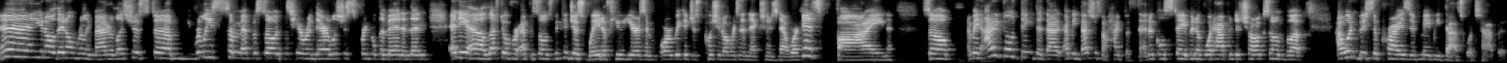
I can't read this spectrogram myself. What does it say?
eh, you know, they don't really matter. Let's just um, release some episodes here and there. Let's just sprinkle them in, and then any uh, leftover episodes, we can just wait a few years, and or we could just push it over to the Nicktoons network. It's fine. So, I mean, I don't think that that, I mean, that's just a hypothetical statement of what happened to Chalk Zone, but I wouldn't be surprised if maybe that's what's happened.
